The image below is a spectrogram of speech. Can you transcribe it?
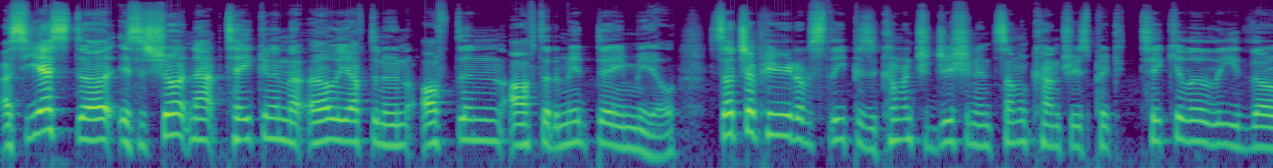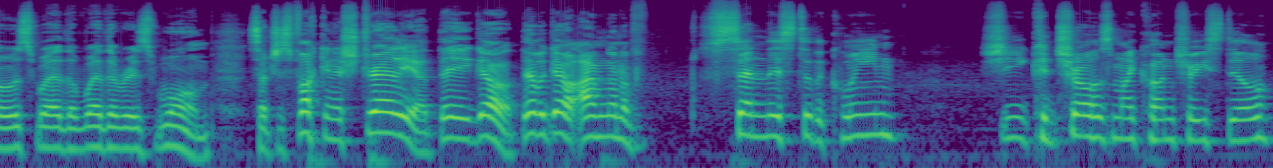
A siesta is a short nap taken in the early afternoon, often after the midday meal. Such a period of sleep is a common tradition in some countries, particularly those where the weather is warm, such as fucking Australia. There you go. There we go. I'm gonna send this to the Queen she controls my country still.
